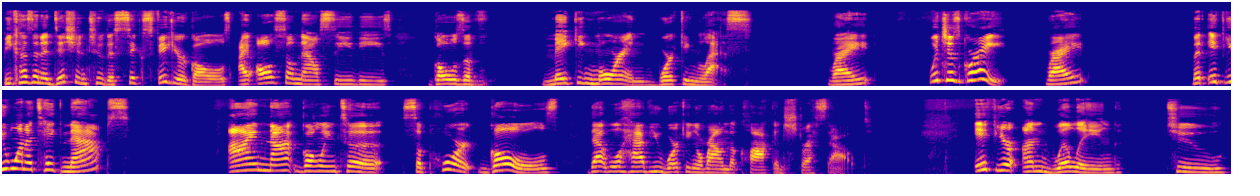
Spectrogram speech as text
Because, in addition to the six figure goals, I also now see these goals of making more and working less, right? Which is great, right? But if you want to take naps, I'm not going to support goals that will have you working around the clock and stressed out. If you're unwilling to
